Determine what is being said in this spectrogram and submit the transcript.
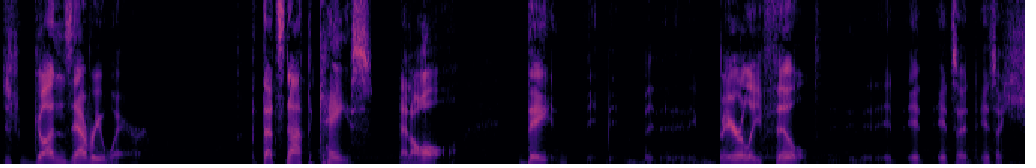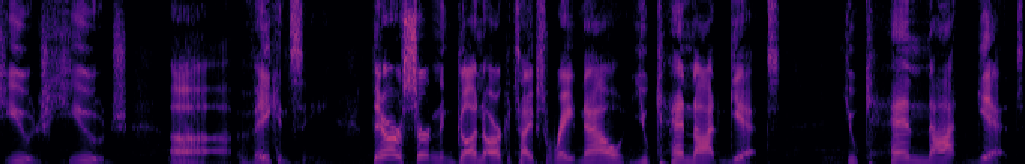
just guns everywhere. But that's not the case at all. They barely filled. It, it, it's a it's a huge huge uh, vacancy. There are certain gun archetypes right now you cannot get. You cannot get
